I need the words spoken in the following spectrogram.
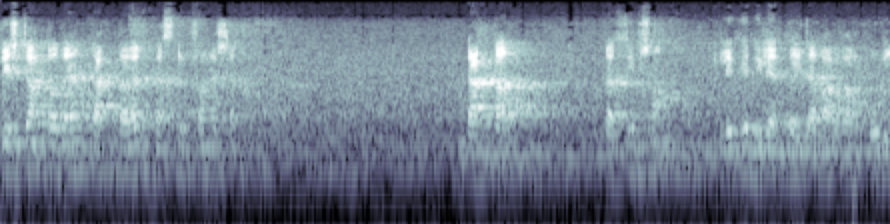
দৃষ্টান্ত দেন ডাক্তারের প্রেসক্রিপশনের সাথে। ডাক্তার প্রেসক্রিপশন লিখে দিলেন, তো এটা বারবার করি,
